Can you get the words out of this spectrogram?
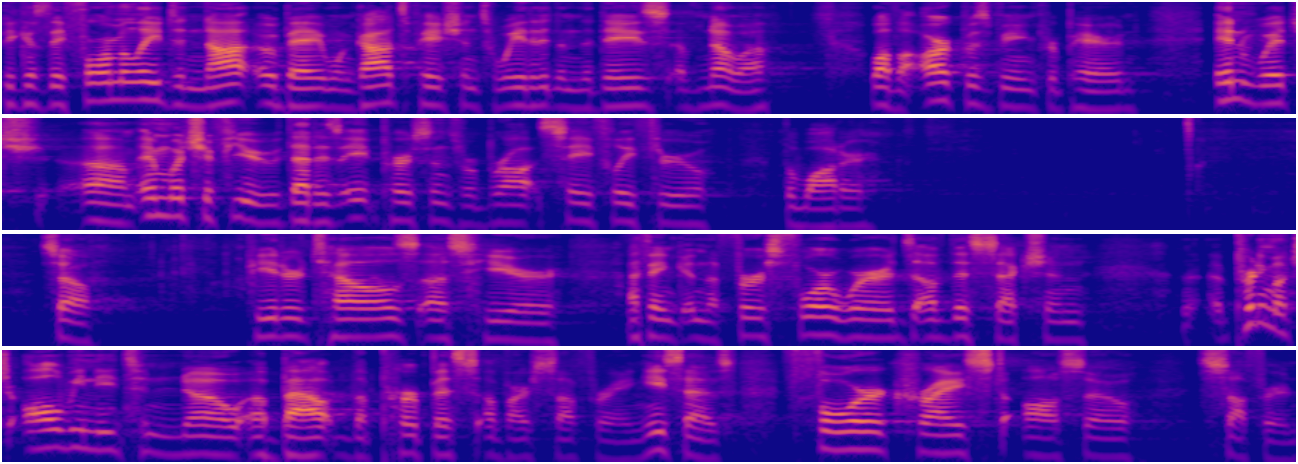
because they formerly did not obey when God's patience waited in the days of Noah, while the ark was being prepared, in which, um, in which a few, that is, eight persons, were brought safely through the water. So, Peter tells us here, I think, in the first four words of this section, pretty much all we need to know about the purpose of our suffering. He says, For Christ also suffered.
